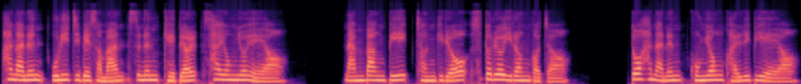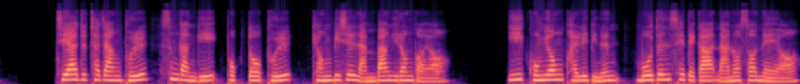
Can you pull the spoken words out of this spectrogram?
하나는 우리 집에서만 쓰는 개별 사용료예요. 난방비, 전기료, 수도료 이런 거죠. 또 하나는 공용 관리비예요. 지하주차장 불, 승강기, 복도 불, 경비실 난방 이런 거요. 이 공용 관리비는 모든 세대가 나눠서 내요.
